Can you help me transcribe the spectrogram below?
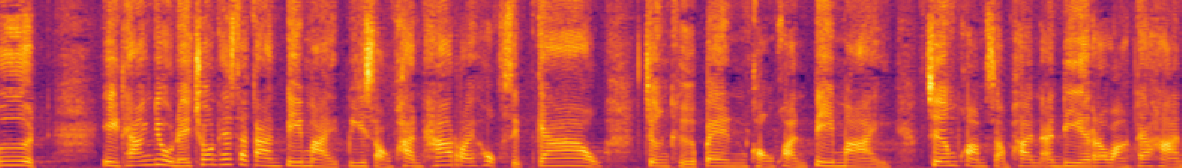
มืด อีกทั้งอยู่ในช่วงเทศกาลปีใหม่ปี 2569 จึงถือเป็นของขวัญปีใหม่ เชื่อมความสัมพันธ์อันดีระหว่างทหาร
